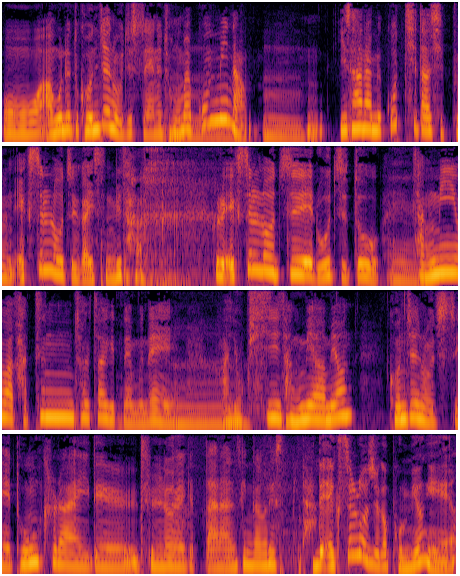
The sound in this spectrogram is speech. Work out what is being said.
어 아무래도 Guns N' Roses에는 정말 꽃미남 음. 음, 이 사람이 꽃이다 싶은 액슬 로즈가 있습니다. 그리고 액슬 로즈의 로즈도 예. 장미와 같은 철자이기 때문에 음. 아 역시 장미하면 건젠 로지스의 돈크라이를 들려야겠다라는 생각을 했습니다. 근데 액슬 로즈가 본명이에요?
